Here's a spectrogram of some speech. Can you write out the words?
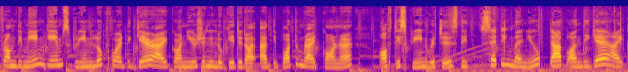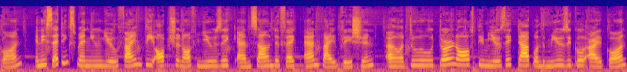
From the main game screen, look for the gear icon usually located at the bottom right corner of the screen which is the setting menu. Tap on the gear icon. In the settings menu, you'll find the option of music and sound effect and vibration. Uh, to turn off the music, tap on the musical icon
